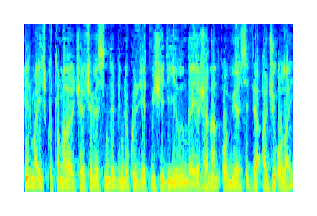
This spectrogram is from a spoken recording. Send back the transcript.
1 Mayıs kutlamaları çerçevesinde 1977 yılında yaşanan o müessif ve acı olay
